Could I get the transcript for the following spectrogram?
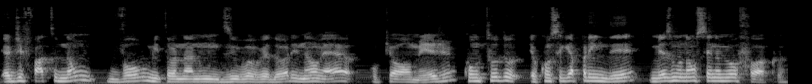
eu de fato não vou me tornar um desenvolvedor e não é o que eu almejo. Contudo, eu consegui aprender mesmo não sendo meu foco,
